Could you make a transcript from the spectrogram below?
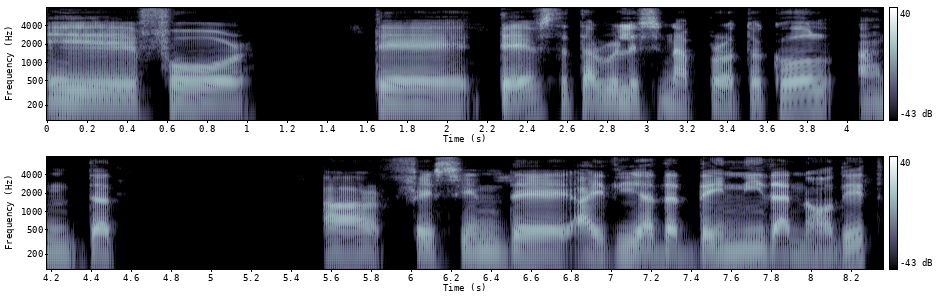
uh, for the devs that are releasing a protocol and that are facing the idea that they need an audit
